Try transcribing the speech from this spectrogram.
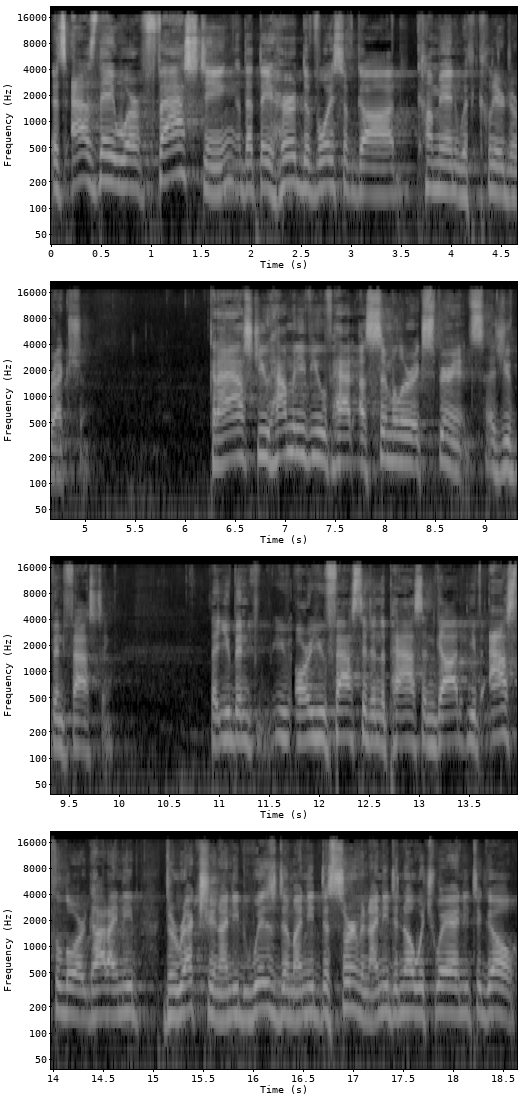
it's as they were fasting that they heard the voice of God come in with clear direction. Can I ask you, how many of you have had a similar experience as you've been fasting? That you've been, or you fasted in the past, and God, you've asked the Lord, God, I need direction, I need wisdom, I need discernment, I need to know which way I need to go.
